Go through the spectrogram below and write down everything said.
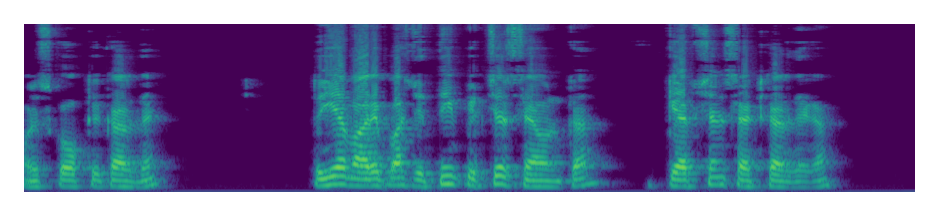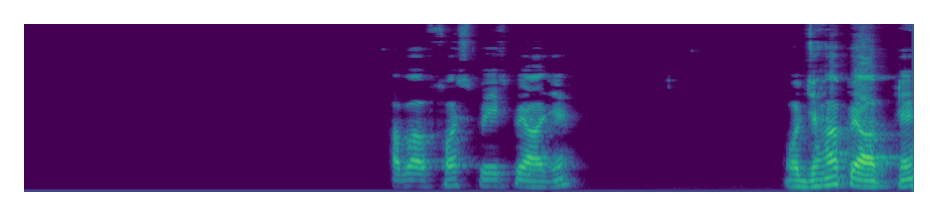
और इसको ओके कर दें। तो ये हमारे पास जितनी पिक्चर्स हैं उनका कैप्शन सेट कर देगा। अब आप फ़र्स्ट पेज पे आ जाएँ और जहाँ पे आपने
